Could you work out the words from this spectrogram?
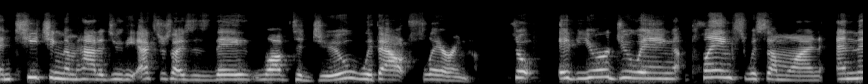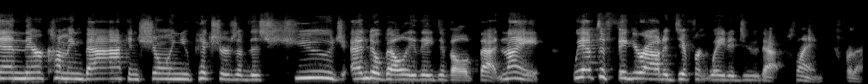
and teaching them how to do the exercises they love to do without flaring them. So if you're doing planks with someone and then they're coming back and showing you pictures of this huge endobelly they developed that night, we have to figure out a different way to do that plank for them.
